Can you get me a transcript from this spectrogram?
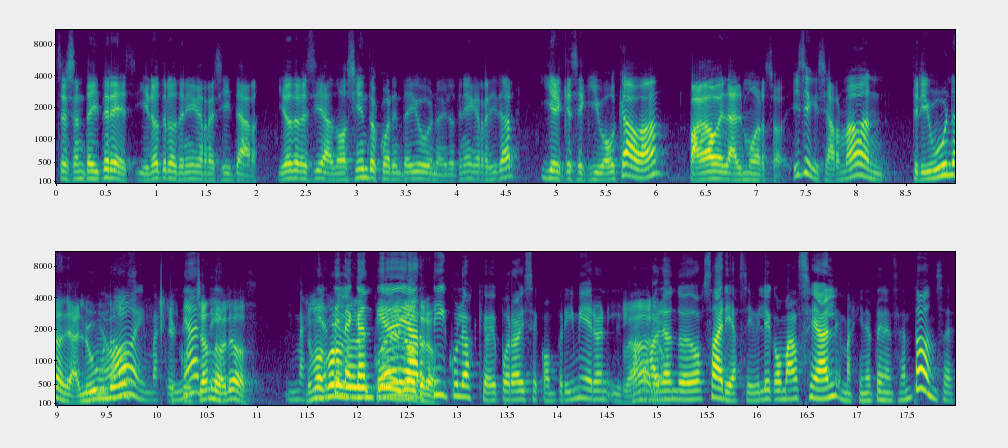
63 y el otro lo tenía que recitar y el otro decía 241 y lo tenía que recitar y el que se equivocaba pagaba el almuerzo. Dice que se armaban tribunas de alumnos No, imagínate. escuchándolos. imagínate acuerdo la cantidad de artículos que hoy por hoy se comprimieron y estamos hablando de dos áreas, civil y comercial, imagínate en ese entonces.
